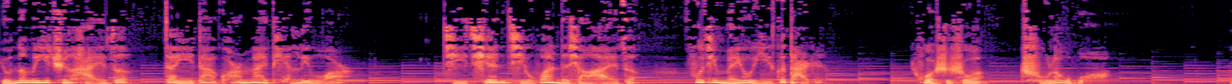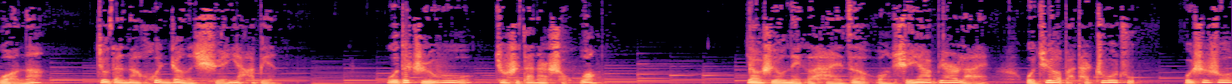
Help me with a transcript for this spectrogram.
有那么一群孩子在一大块麦田里玩，几千几万的小孩子，附近没有一个大人。我是说，除了我，我呢，就在那混账的悬崖边。”我的职务就是在那守望。要是有哪个孩子往悬崖边来，我就要把他捉住。我是说，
